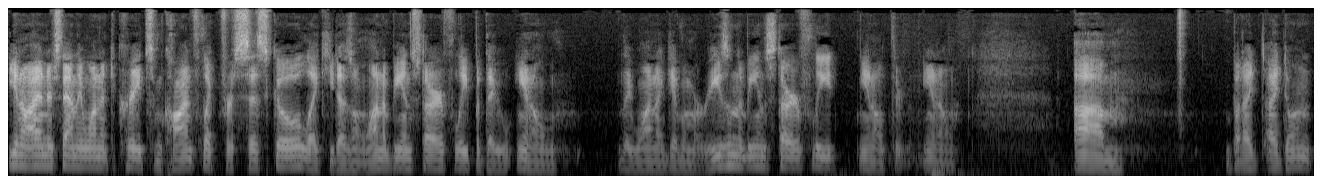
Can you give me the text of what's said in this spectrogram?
you know, I understand they wanted to create some conflict for Sisko, like he doesn't want to be in Starfleet, but they, you know, they want to give him a reason to be in Starfleet, you know, th- you know. Um but I I don't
